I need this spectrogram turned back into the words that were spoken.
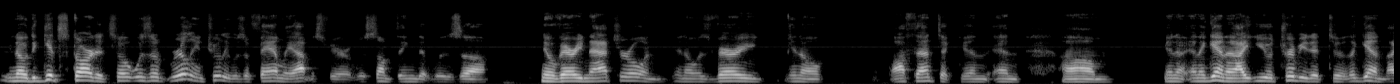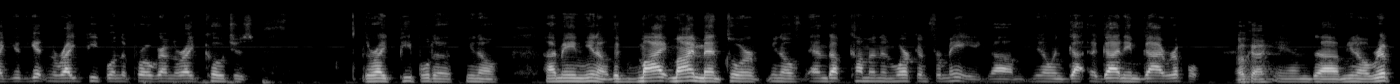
you know to get started. So it was a really and truly was a family atmosphere. It was something that was uh you know very natural and you know was very you know authentic. And and um you know, and again, I you attribute it to again, like you're getting the right people in the program, the right coaches, the right people to, you know, I mean, you know, the my my mentor, you know, end up coming and working for me, um, you know, and got a guy named Guy Ripple, okay, and um, you know, Rip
